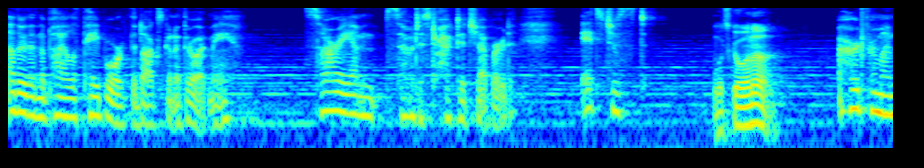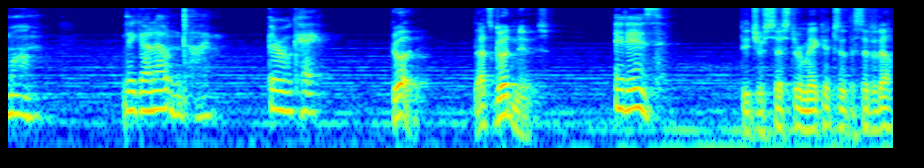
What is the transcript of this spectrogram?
Other than the pile of paperwork the doc's gonna throw at me. Sorry I'm so distracted, Shepard. It's just... What's going on? I heard from my mom. They got out in time. They're okay. Good. That's good news. It is. Did your sister make it to the Citadel?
